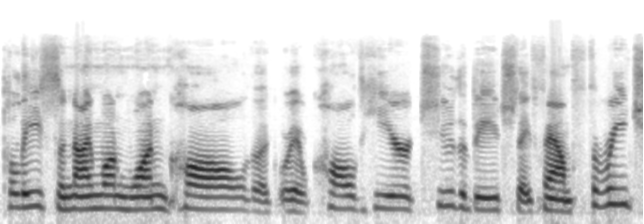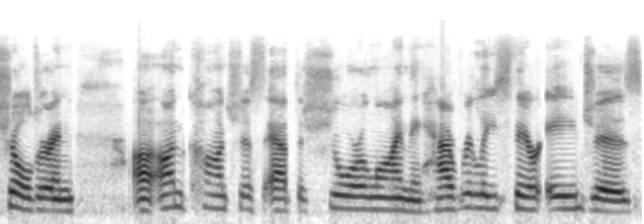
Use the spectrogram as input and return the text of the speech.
police, a 911 call, they were called here to the beach. They found three children uh, unconscious at the shoreline. They have released their ages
